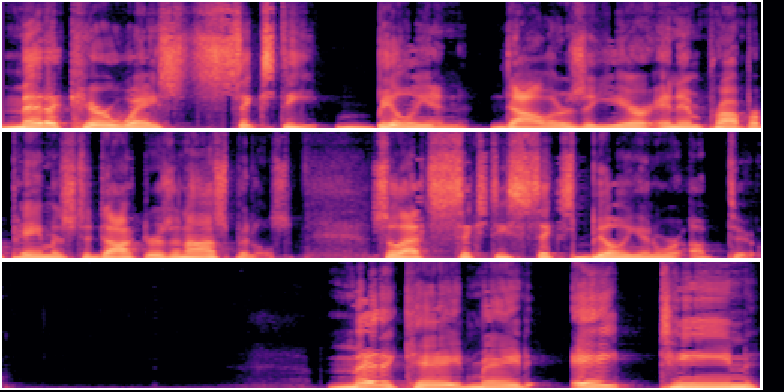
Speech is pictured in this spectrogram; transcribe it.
Medicare wastes $60 billion a year in improper payments to doctors and hospitals. So that's 66 billion we're up to. Medicaid made $18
